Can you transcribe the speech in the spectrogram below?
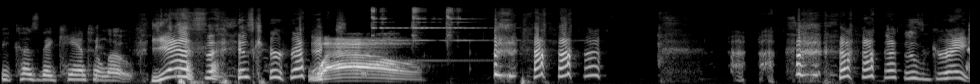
because they can't elope. Yes, that is correct. wow. that was great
